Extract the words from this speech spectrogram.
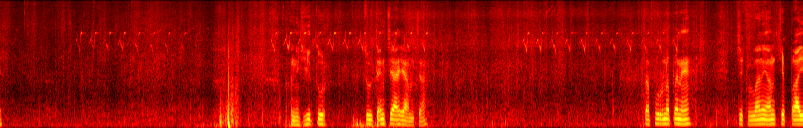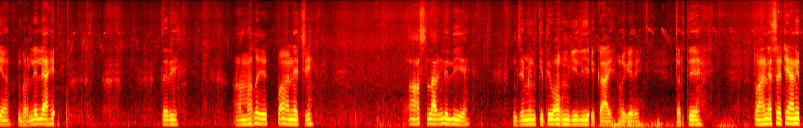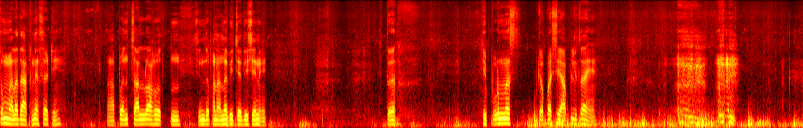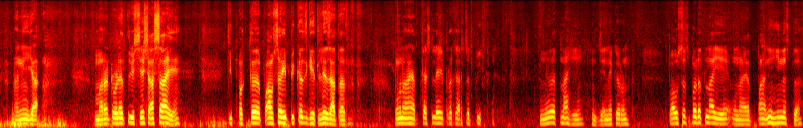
आणि ही तूर चुलत्यांची आहे आमच्या. चा पूर्णपणे चिखलाने आमचे पाय भरलेले आहेत. तरी आम्हाला एक पाहण्याची आस लागलेली आहे. जमीन किती वाहून गेली आहे काय वगैरे. तर ते पाहण्यासाठी आणि तुम्हाला दाखवण्यासाठी आपण चाललो आहोत सिंदफणा नदीच्या दिशेने. तर ही पूर्ण कपाशी आपलीच आहे. आणि या मराठवाड्यात विशेष असा आहे की फक्त पावसाळी पिकच घेतले जातात. उन्हाळ्यात कसल्याही प्रकारचं पीक मिळत नाही. जेणेकरून पाऊसच पडत नाही आहे उन्हाळ्यात पाणीही नसतं.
